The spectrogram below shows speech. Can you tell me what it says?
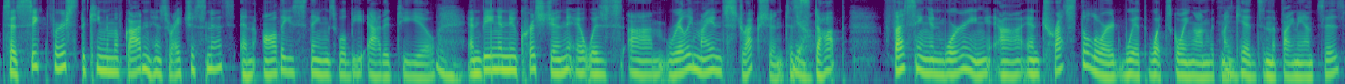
It says, "Seek first the kingdom of God and His righteousness, and all these things will be added to you." And being a new Christian, it was um, really my instruction to Yeah. stop fussing and worrying uh, and trust the Lord with what's going on with my kids and the finances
